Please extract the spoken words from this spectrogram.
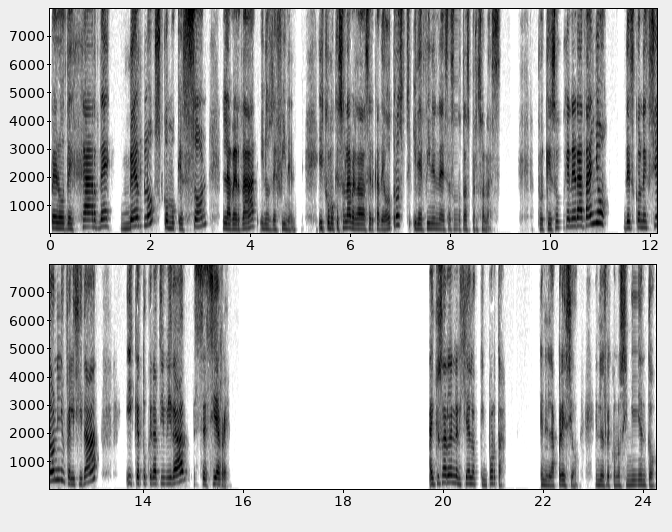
pero dejar de verlos como que son la verdad y nos definen, y como que son la verdad acerca de otros y definen a esas otras personas porque eso genera daño, desconexión, infelicidad y que tu creatividad se cierre. Hay que usar la energía en lo que importa, en el aprecio, en el reconocimiento,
